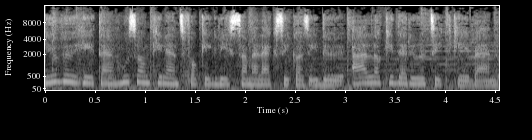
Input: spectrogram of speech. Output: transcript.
Jövő héten 29 fokig visszamelegszik az idő, áll a kiderült cikkében.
